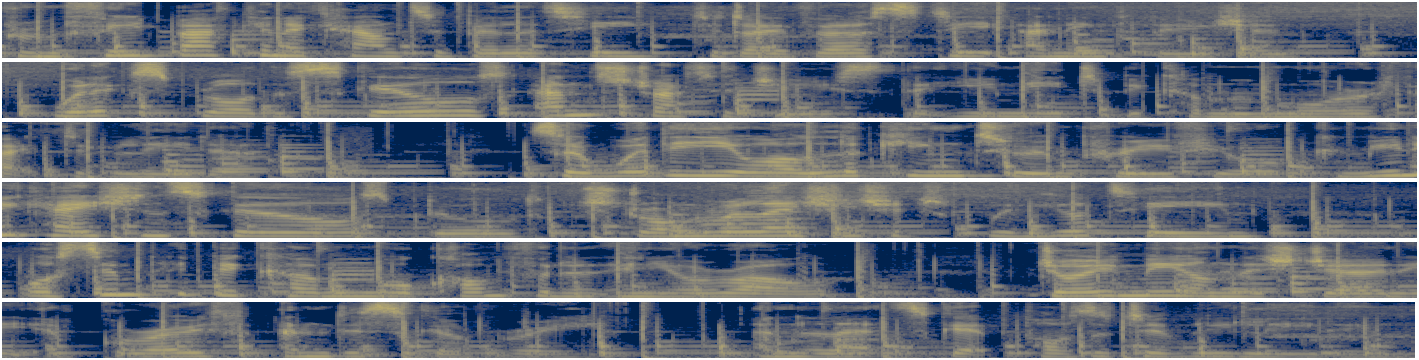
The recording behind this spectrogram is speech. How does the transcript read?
From feedback and accountability to diversity and inclusion, we'll explore the skills and strategies that you need to become a more effective leader. So, whether you are looking to improve your communication skills, build strong relationships with your team, or simply become more confident in your role, join me on this journey of growth and discovery. And let's get positively leading.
